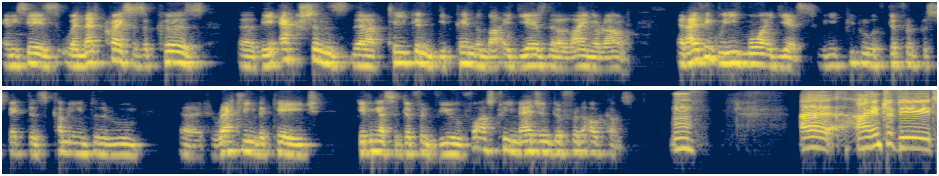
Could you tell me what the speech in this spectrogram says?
And he says, when that crisis occurs, uh, the actions that are taken depend on the ideas that are lying around. And I think we need more ideas. We need people with different perspectives coming into the room, uh, rattling the cage, giving us a different view for us to imagine different outcomes. Mm. Uh, I interviewed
